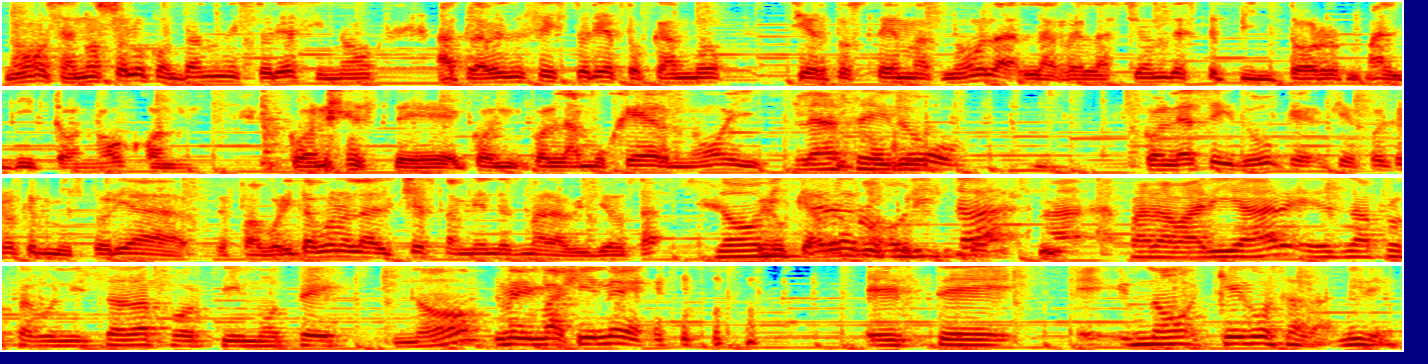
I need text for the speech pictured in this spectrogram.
¿no? O sea, no solo contando una historia, sino a través de esa historia tocando ciertos temas, ¿no? La, relación de este pintor maldito, ¿no? Con, con, este, con, la mujer, ¿no? Y, Lea Seydoux. Con Lea Seydoux, que, que, fue creo que mi historia favorita. Bueno, la del chef también es maravillosa. No, mi historia favorita, ah, para variar, es la protagonizada por Timothée, ¿no? Me imaginé. Este, eh, no, qué gozada. Miren,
